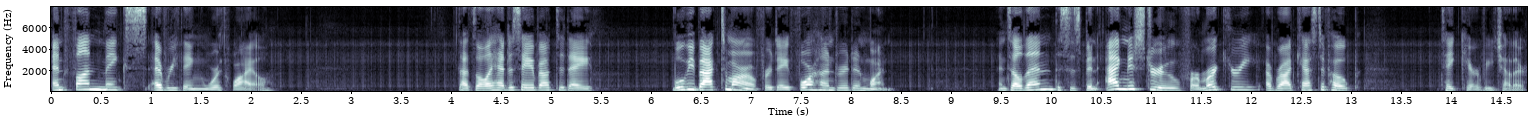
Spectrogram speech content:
And fun makes everything worthwhile. That's all I had to say about today. We'll be back tomorrow for day 401. Until then, this has been Agnes Drew for Mercury, a broadcast of hope. Take care of each other.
